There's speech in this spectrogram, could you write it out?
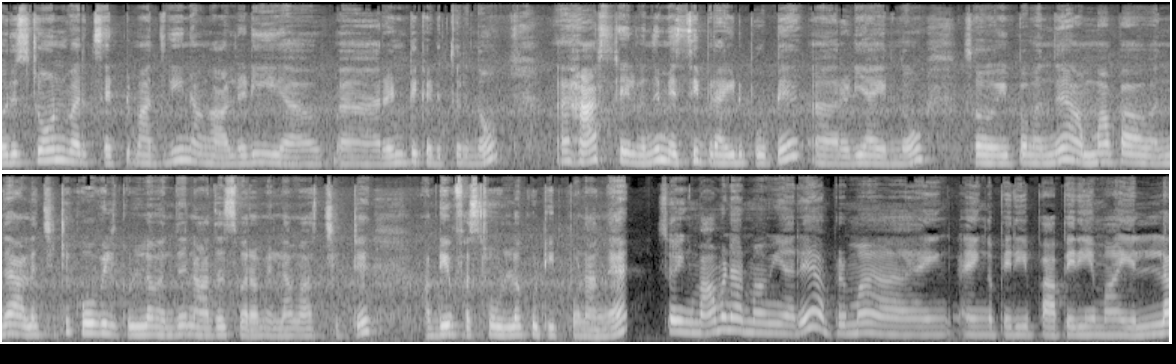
ஒரு ஸ்டோன் ஒர்க் செட் மாதிரி நாங்கள் ஆல்ரெடி ரெண்ட்டுக்கு எடுத்திருந்தோம். ஹேர் ஸ்டைல் வந்து மெஸ்ஸி பிரைடு போட்டு ரெடியாயிருந்தோம் ஸோ இப்போ வந்து அம்மா அப்பாவை வந்து அழைச்சிட்டு கோவிலுக்குள்ளே வந்து நாதஸ்வரம் எல்லாம் வாசிச்சுட்டு அப்படியே ஃபஸ்ட்டு உள்ளே கூட்டிகிட்டு போனாங்க. ஸோ எங்கள் மாமனார் மாமியார் அப்புறமா எங் எங்கள் பெரியப்பா பெரியம்மா எல்லா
